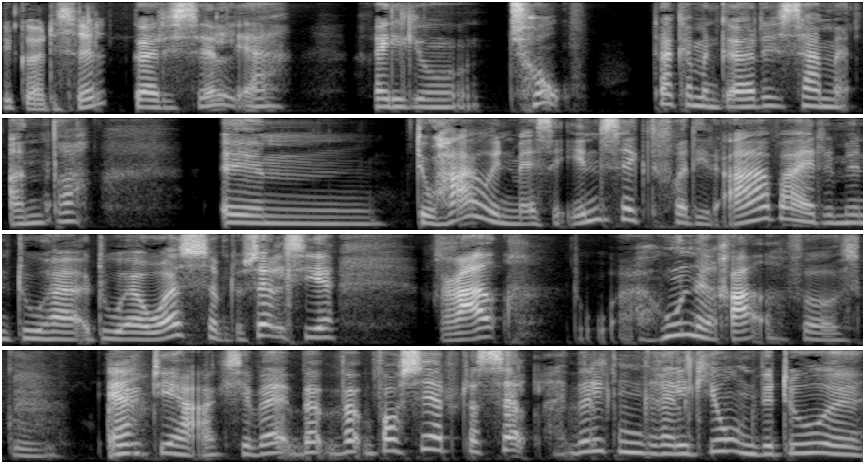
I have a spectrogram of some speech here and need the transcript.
Vi gør det selv. Gør det selv, ja. Religion 2, der kan man gøre det sammen med andre. Øhm, du har jo en masse indsigt fra dit arbejde, men du, har, du er jo også, som du selv siger, rad. Du er hunderad for at skulle købe ja. de her aktier. Hvad, hvad, hvor ser du dig selv? Hvilken religion vil du... Øh...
